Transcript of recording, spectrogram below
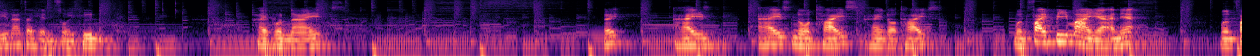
นี่น่าจะเห็นสวยขึ้น h y p o n i t e เฮ้ย High High Notice High Notice เหมือนไฟปีใหม่อะ อันเนี้ย เหมือนไฟ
